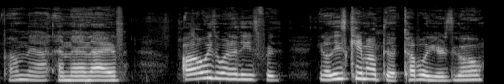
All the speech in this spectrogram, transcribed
Found that. And then I've always one of these for, you know, these came out a couple years ago,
